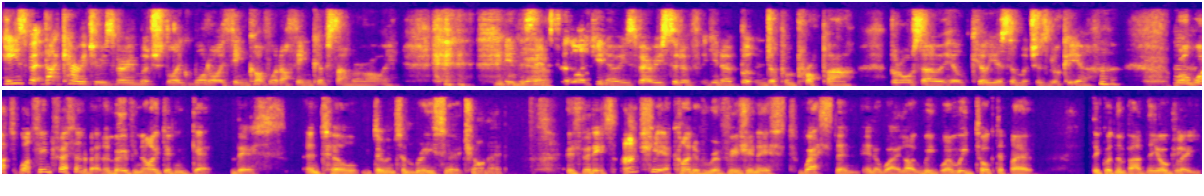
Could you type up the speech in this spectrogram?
He's that character is very much like what I think of when I think of samurai, in the Yeah. sense that like you know he's very sort of you know buttoned up and proper, but also he'll kill you so much as look at you. Well, what's what's interesting about the movie, and I didn't get this until doing some research on it, is that it's actually a kind of revisionist western in a way. Like we when we talked about the good and bad and the ugly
